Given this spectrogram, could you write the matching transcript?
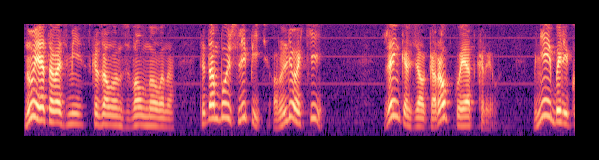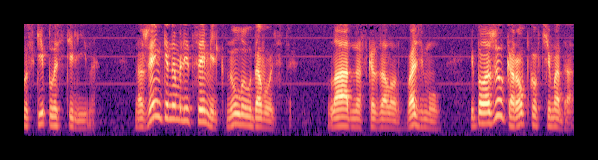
"Ну это возьми", сказал он взволнованно. "Ты там будешь лепить, он легкий». Женька взял коробку и открыл. В ней были куски пластилина. На Женькином лице мелькнуло удовольствие. "Ладно", сказал он. "Возьму" и положил коробку в чемодан.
